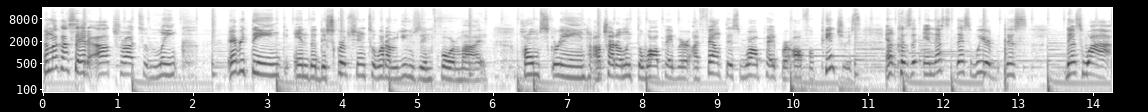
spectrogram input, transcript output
and like I said I'll try to link everything in the description to what I'm using for my home screen. I'll try to link the wallpaper. I found this wallpaper off of Pinterest. And cause and that's that's weird. That's that's why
